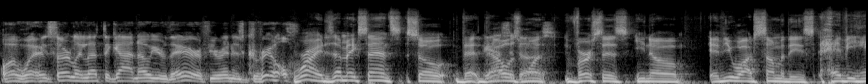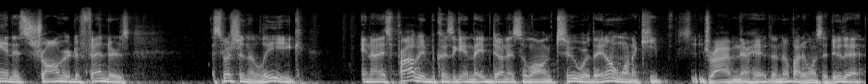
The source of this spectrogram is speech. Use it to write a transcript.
Well, certainly let the guy know you're there if you're in his grill. Right. Does that make sense? So that, that yes, was one versus, you know, if you watch some of these heavy handed, stronger defenders, especially in the league, and it's probably because again they've done it so long too, where they don't want to keep driving their head, and nobody wants to do that.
